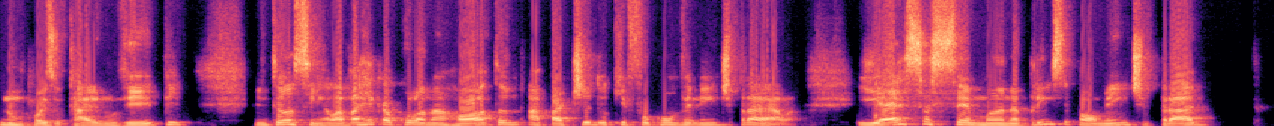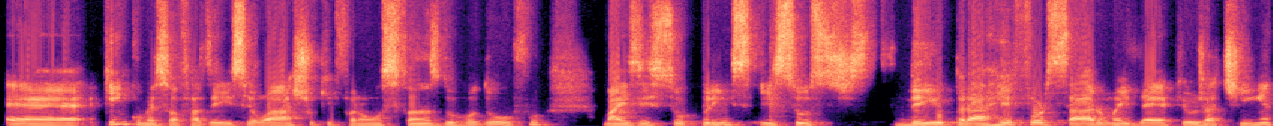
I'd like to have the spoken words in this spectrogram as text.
não pôs o Caio no VIP. Então, assim, ela vai recalculando a rota a partir do que for conveniente para ela. E essa semana, principalmente, para é, quem começou a fazer isso, eu acho que foram os fãs do Rodolfo, mas isso, isso veio para reforçar uma ideia que eu já tinha.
